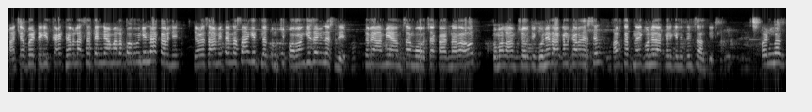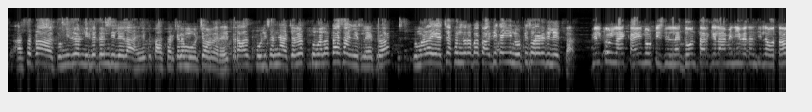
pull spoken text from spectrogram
आणि त्या बैठकीत काय ठरलं असं त्यांनी आम्हाला परवानगी नाकारली. त्यावेळेस आम्ही त्यांना सांगितलं तुमची परवानगी जरी नसली तरी आम्ही आमचा मोर्चा काढणार आहोत. तुम्हाला आमच्यावरती गुन्हे दाखल करायचे असेल हरकत नाही गुन्हे दाखल केले तरी चालतील. पण मग असं का तुम्ही जर निवेदन दिलेलं आहे की पाच तारखेला मोर्चा होणार आहे तर आज पोलिसांनी अचानक तुम्हाला काय सांगितलंय? किंवा तुम्हाला याच्या संदर्भात आधी काही नोटीस वगैरे दिलीत का? बिलकुल नाही काही नोटीस दिली नाही. दोन तारखेला आम्ही निवेदन दिलं होतं.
